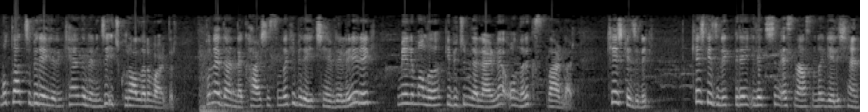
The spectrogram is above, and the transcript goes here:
Mutlakçı bireylerin kendilerince iç kuralları vardır. Bu nedenle karşısındaki bireyi çevreleyerek melimalı gibi cümlelerle onları kısıtlarlar. Keşkecilik Keşkecilik birey iletişim esnasında gelişen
